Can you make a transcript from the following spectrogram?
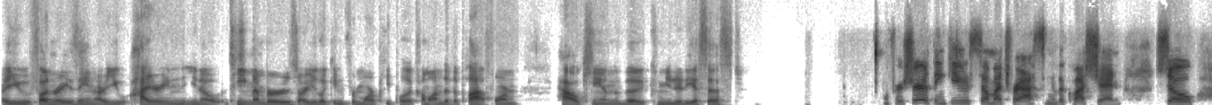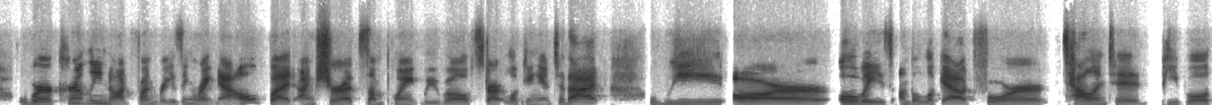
Are you fundraising? Are you hiring, you know, team members? Are you looking for more people to come onto the platform? How can the community assist? For sure. Thank you so much for asking the question. So, we're currently not fundraising right now, but I'm sure at some point we will start looking into that. We are always on the lookout for talented people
